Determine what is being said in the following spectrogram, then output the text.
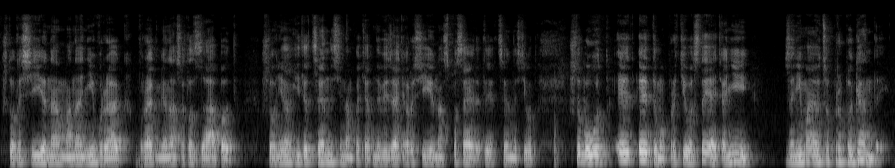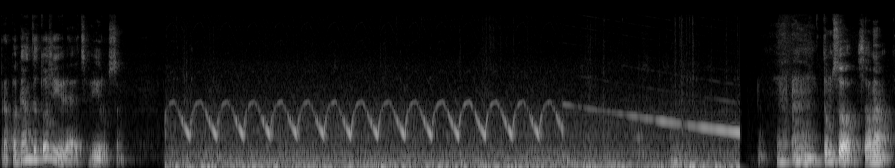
что Россия нам, она не враг, враг для нас это Запад, что они какие-то ценности нам хотят навязать, а Россия нас спасает от этих ценностей. Вот, чтобы вот э этому противостоять, они занимаются пропагандой. Пропаганда тоже является вирусом. Тумсо, салам.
